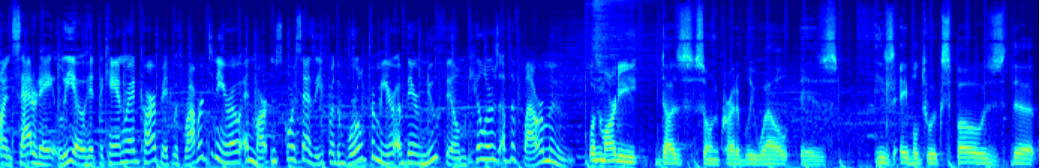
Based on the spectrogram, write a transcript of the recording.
On Saturday, Leo hit the Cannes red carpet with Robert De Niro and Martin Scorsese for the world premiere of their new film, Killers of the Flower Moon. What Marty does so incredibly well is he's able to expose the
